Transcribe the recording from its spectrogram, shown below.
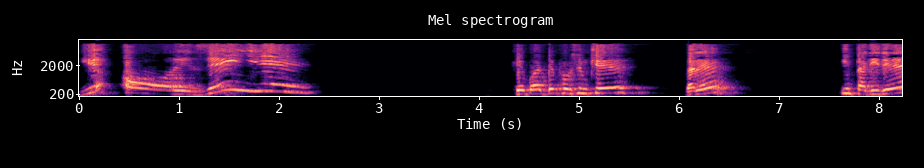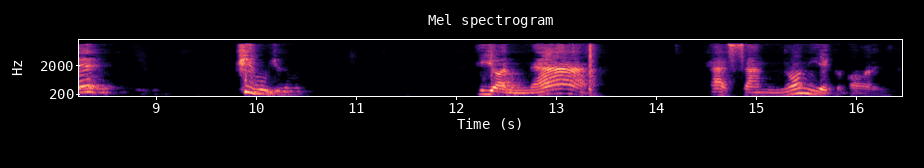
یه آرزه که باید بپرسیم که بله این پدیده کی وجود یا نه؟ تسنن یک آرزه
